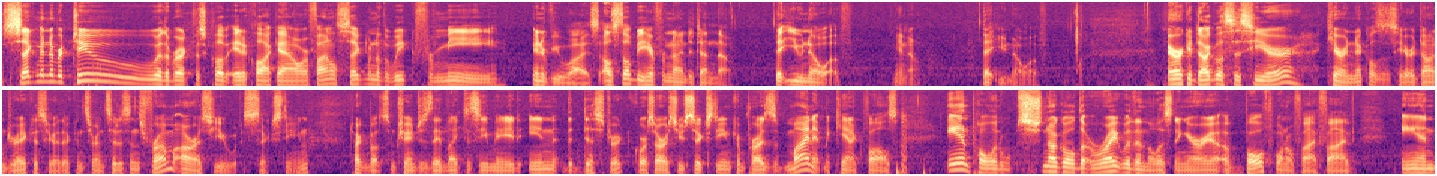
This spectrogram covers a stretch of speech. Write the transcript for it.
Segment number two of the Breakfast Club, 8 o'clock hour. Final segment of the week for me, interview wise. I'll still be here from 9 to 10, though, that you know of. You know, that you know of. Erica Douglas is here. Karen Nichols is here. Don Drake is here. They're concerned citizens from RSU 16. Talking about some changes they'd like to see made in the district. Of course, RSU 16 comprises of Minot Mechanic Falls and Poland, snuggled right within the listening area of both 1055 and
